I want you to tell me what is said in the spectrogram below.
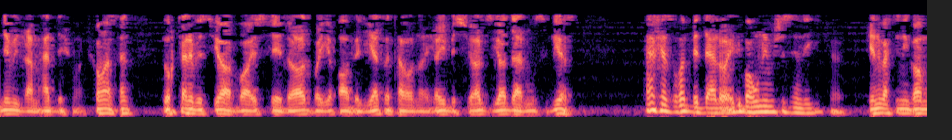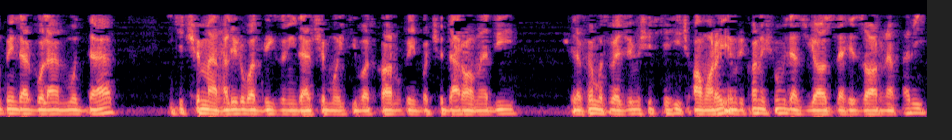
نمی‌دونم حد شما شما اصلا دختر بسیار با استعداد با یه قابلیت و توانایی های بسیار زیاد در موسیقی است از اوقات به دلایلی با اون نمیشه زندگی کرد. یعنی وقتی نگاه می‌کنید در بلند مدت اینکه چه مرحله رو باید بگذارید در چه محیطی باید کار می‌کنید با چه درآمدی یه متوجه میشید که هیچ آمارای امریکا نشون میده از 11 هزار نفری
